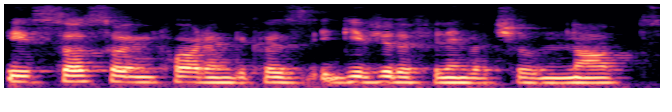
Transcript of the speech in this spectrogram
is so so important because it gives you the feeling that you're not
